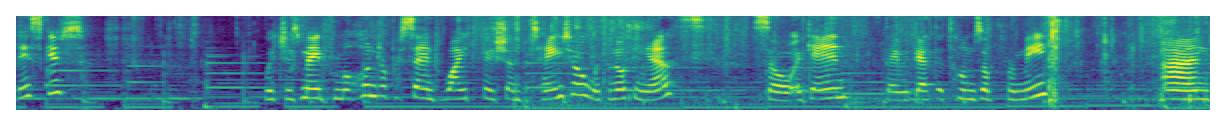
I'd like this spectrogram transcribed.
biscuit, which is made from 100% whitefish and potato with nothing else. So again, they would get the thumbs up from me. And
